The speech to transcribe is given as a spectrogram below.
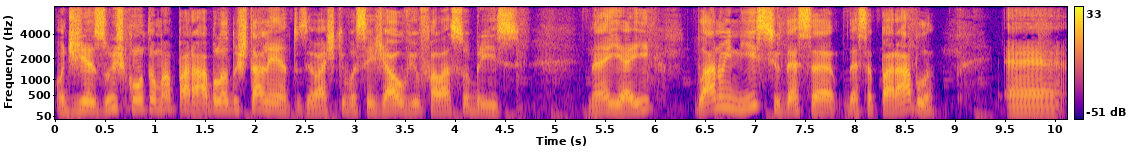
onde Jesus conta uma parábola dos talentos. Eu acho que você já ouviu falar sobre isso, né? E aí, lá no início dessa, dessa parábola, é,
